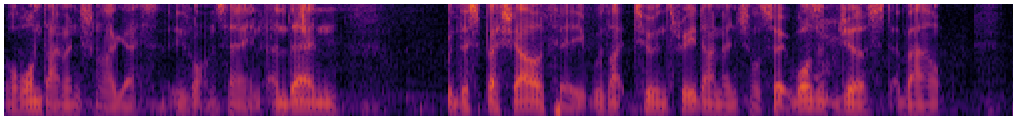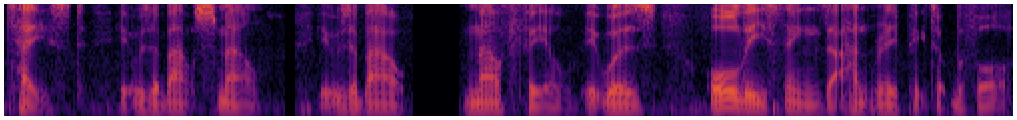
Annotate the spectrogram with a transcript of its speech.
or one dimensional, I guess, is what I'm saying. And then with the speciality, it was like two and three dimensional. So it wasn't Yeah. just about taste, it was about smell, it was about mouthfeel, it was all these things that I hadn't really picked up before.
